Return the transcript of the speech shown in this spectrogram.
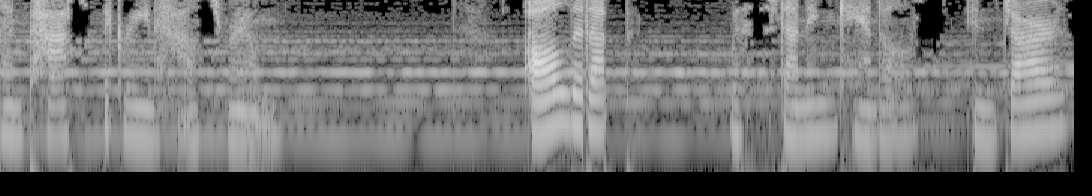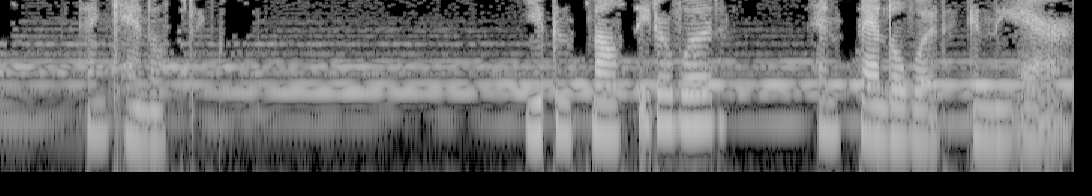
and past the greenhouse room, all lit up with stunning candles in jars and candlesticks. You can smell cedarwood and sandalwood in the air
